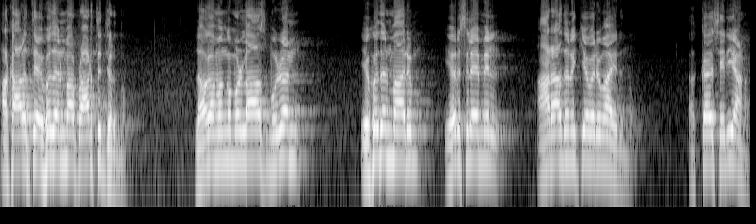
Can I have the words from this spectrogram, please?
അക്കാലത്തെ യഹൂദന്മാർ പ്രാർത്ഥിച്ചിരുന്നു. ലോകമെങ്ങുമുള്ള മുഴുവൻ യഹൂദന്മാരും യെറുസലേമിൽ ആരാധനയ്ക്കവരുമായിരുന്നു. ഒക്കെ ശരിയാണ്.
